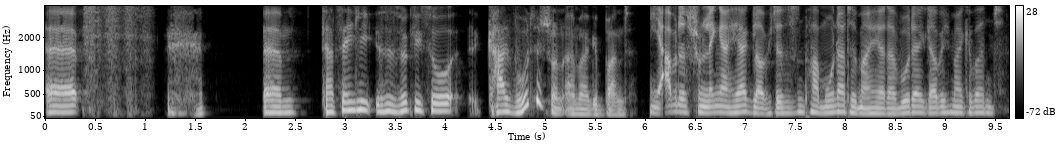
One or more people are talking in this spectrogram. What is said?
Äh, ähm, tatsächlich ist es wirklich so, Karl wurde schon einmal gebannt. Ja, aber das ist schon länger her, glaube ich. Das ist ein paar Monate mal her. Da wurde er, glaube ich, mal gebannt.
